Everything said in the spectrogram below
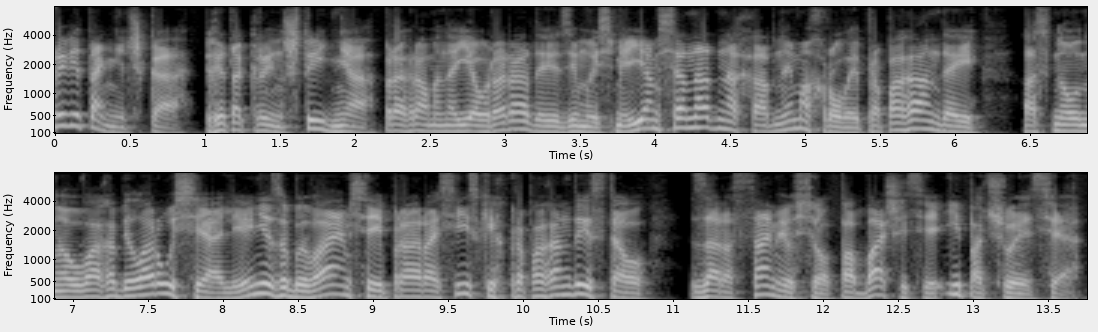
Прывітаннечка, гэта крынж тыдня, праграма на еўрарады, дзе мы смяемся над нахабнай махровай прапагандай. Асноўная ўвага Беларусі, але не забываемся і пра расійскіх прапагандыстаў. Зараз самі ўсё пабачыце і пачуеце.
